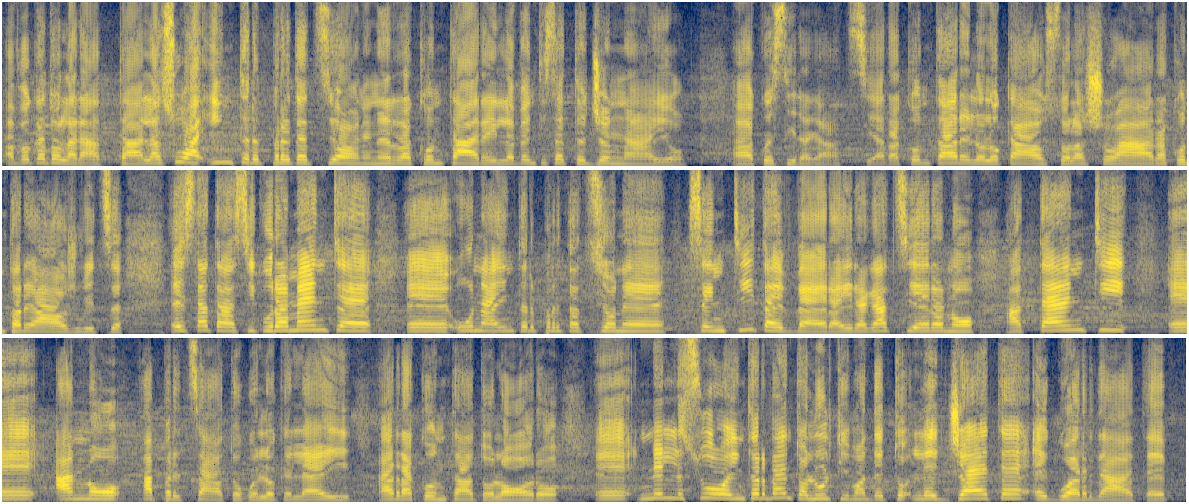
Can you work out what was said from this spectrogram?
Avvocato Laratta, la sua interpretazione nel raccontare il 27 gennaio a questi ragazzi, a raccontare l'olocausto, la Shoah, a raccontare Auschwitz, è stata sicuramente eh, una interpretazione sentita e vera, i ragazzi erano attenti e hanno apprezzato quello che lei ha raccontato loro. E nel suo intervento all'ultimo ha detto leggete e guardate,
